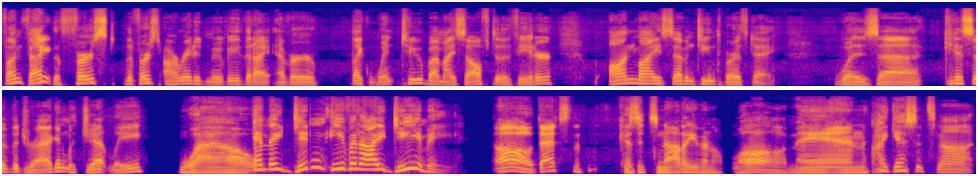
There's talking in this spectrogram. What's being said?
Fun fact: You- the first the first R-rated movie that I ever like went to by myself to the theater on my 17th birthday was uh Kiss of the Dragon with Jet Li, Wow. and they didn't even ID me. oh, that's the because it's not even a law, man. I guess it's not.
